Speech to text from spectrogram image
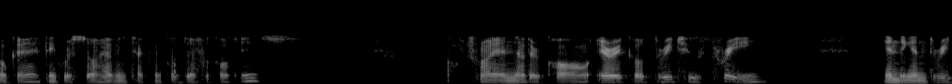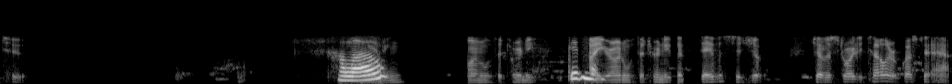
Okay, I think we're still having technical difficulties. I'll try another call, area code 323, ending in 32. Hello? On with attorney. Good Hi, you're on with attorney Davis. Did you, did you have a story to tell or a question to ask?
